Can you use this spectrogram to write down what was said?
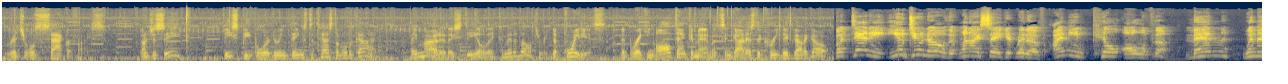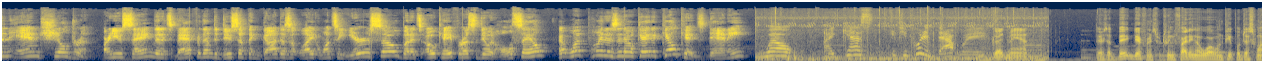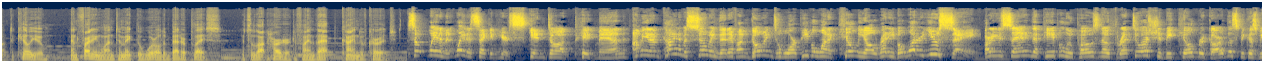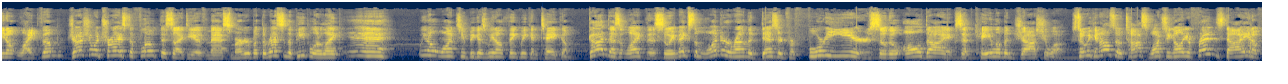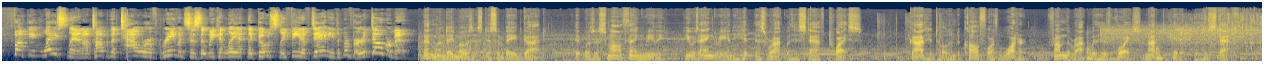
Ritual sacrifice. Don't you see? These people are doing things detestable to God. They murder, they steal, they commit adultery. The point is, they're breaking all Ten Commandments, and God has decreed they've got to go. But Danny, you do know that when I say get rid of, I mean kill all of them men, women, and children. Are you saying that it's bad for them to do something God doesn't like once a year or so, but it's okay for us to do it wholesale? At what point is it okay to kill kids, Danny? Well, I guess if you put it that way. Good man. There's a big difference between fighting a war when people just want to kill you and fighting one to make the world a better place. It's a lot harder to find that kind of courage. So, wait a minute, wait a second here, skin dog pig man. I mean, I'm kind of assuming that if I'm going to war, people want to kill me already, but what are you saying? Are you saying that people who pose no threat to us should be killed regardless because we don't like them? Joshua tries to float this idea of mass murder, but the rest of the people are like, eh, we don't want to because we don't think we can take them. God doesn't like this, so he makes them wander around the desert for 40 years so they'll all die except Caleb and Joshua. So we can also toss watching all your friends die in a fucking wasteland on top of the tower of grievances that we can lay at the ghostly feet of Danny the perverted Doberman. Then one day Moses disobeyed God. It was a small thing, really. He was angry and he hit this rock with his staff twice. God had told him to call forth water from the rock with his voice, not to hit it with his staff.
